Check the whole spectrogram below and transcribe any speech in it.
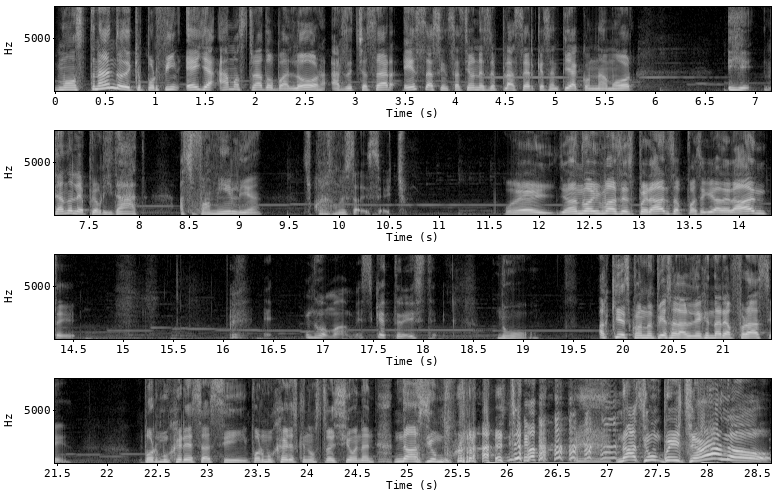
mostrando de que por fin ella ha mostrado valor al rechazar esas sensaciones de placer que sentía con Namor. Y dándole prioridad a su familia, su corazón está deshecho. Güey, ya no hay más esperanza para seguir adelante. No mames, qué triste. No. Aquí es cuando empieza la legendaria frase. Por mujeres así, por mujeres que nos traicionan, nace un borracho. nace un villano.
